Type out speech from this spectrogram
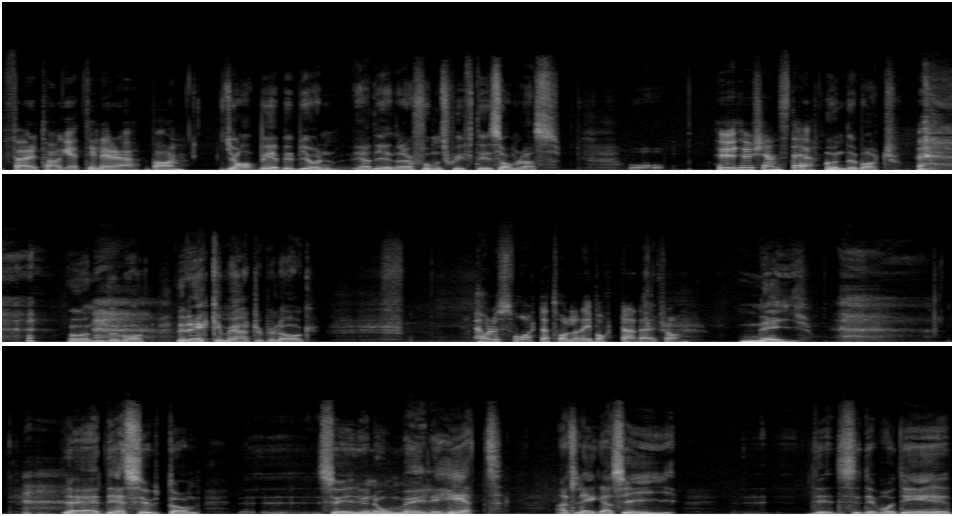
företaget till era barn. Ja, BB-Björn hade generationsskifte i somras. Hur, hur känns det? Underbart. Underbart. Det räcker med artipelag. Har du svårt att hålla dig borta därifrån? Nej. Dessutom eh, så är det ju en omöjlighet att lägga sig i. Det, det, det är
